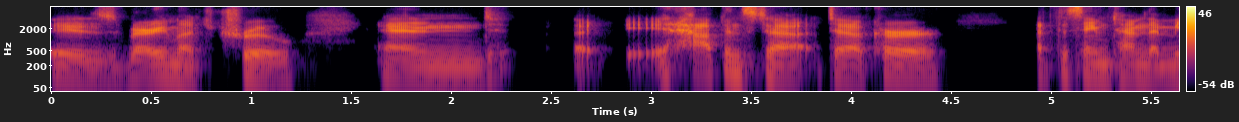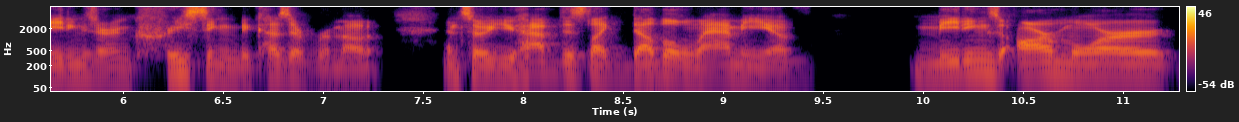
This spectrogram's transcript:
is very much true. And uh, it happens to to occur at the same time that meetings are increasing because of remote. And so you have this like double whammy of meetings are more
